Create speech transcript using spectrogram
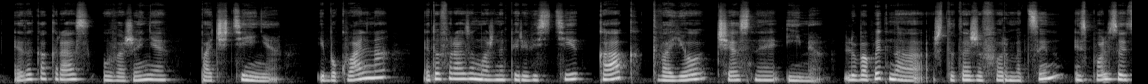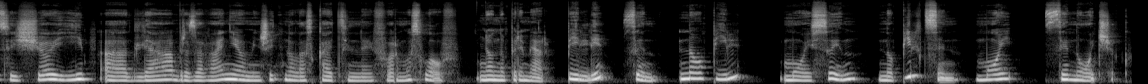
— это как раз уважение, почтение. И буквально эту фразу можно перевести как «твое честное имя». Любопытно, что та же форма цин используется еще и а, для образования уменьшительно-ласкательной формы слов. Ну, например, «пилли» — сын, но «пиль» мой сын, но пильцин — мой сыночек.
